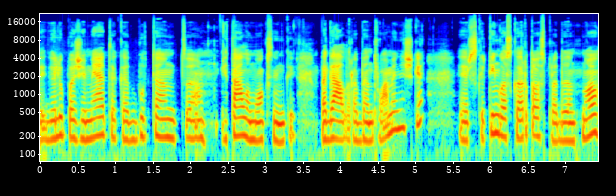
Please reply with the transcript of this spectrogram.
tai galiu pažymėti, kad būtent e, italų mokslininkai be galo yra bendruomeniški ir skirtingos kartos, pradedant nuo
